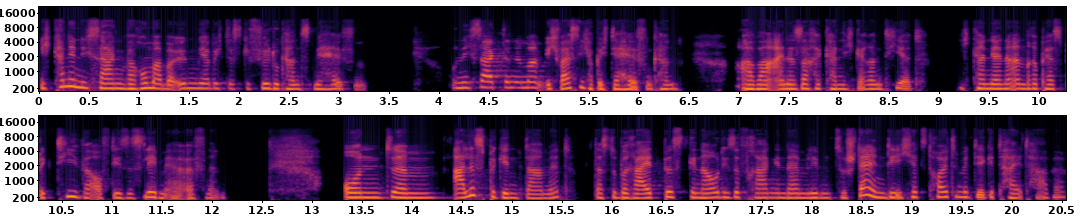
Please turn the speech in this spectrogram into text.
ich kann dir nicht sagen, warum, aber irgendwie habe ich das Gefühl, du kannst mir helfen. Und ich sage dann immer, ich weiß nicht, ob ich dir helfen kann, aber eine Sache kann ich garantiert. Ich kann dir eine andere Perspektive auf dieses Leben eröffnen. Und ähm, alles beginnt damit, dass du bereit bist, genau diese Fragen in deinem Leben zu stellen, die ich jetzt heute mit dir geteilt habe.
